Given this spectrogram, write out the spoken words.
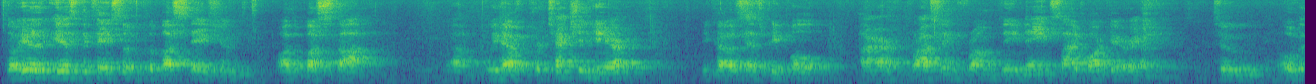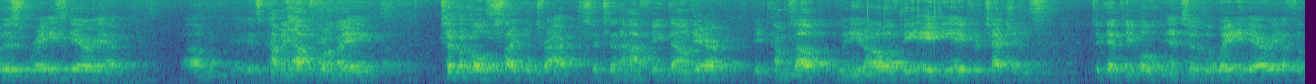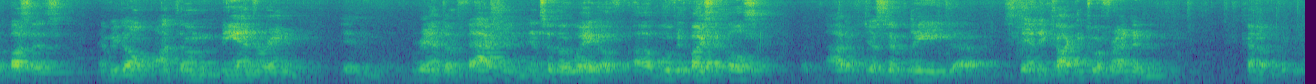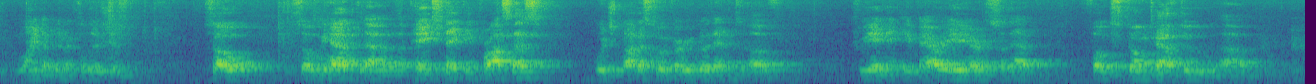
So here, here's the case of the bus station or the bus stop. Uh, we have protection here because as people are crossing from the main sidewalk area to over this raised area, um, it's coming up from a typical cycle track, six and a half feet down here. It comes up, we need all of the ADA protections to get people into the waiting area for the buses, and we don't want them meandering in random fashion into the way of uh, moving bicycles out of just simply uh, standing, talking to a friend, and kind of wind up in a collision. So, so we had uh, a painstaking process, which got us to a very good end of creating a barrier so that folks don't have to uh,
